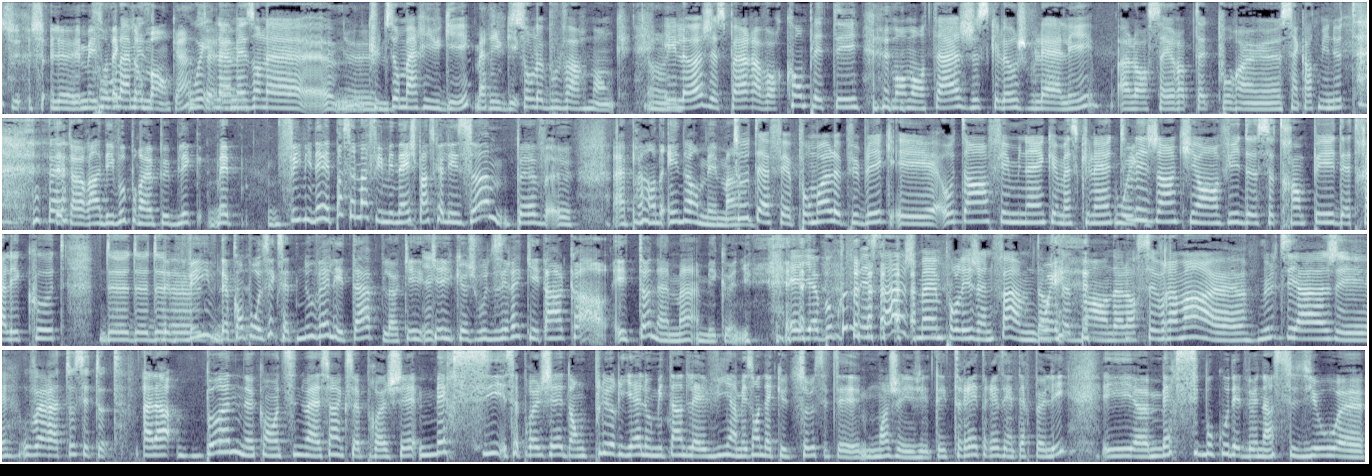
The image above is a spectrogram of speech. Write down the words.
le maison de la, culture Monk, hein? Oui, la maison de la culture Marie Huguet. Marie. Sur le boulevard Monk. Et là, j'espère avoir complété mon montage jusque là où je voulais aller. Alors, ça ira peut-être pour un 50 minutes. C'est un rendez-vous pour un public, mais féminin, mais pas seulement féminin. Je pense que les hommes peuvent euh, apprendre énormément. Tout à fait. Pour moi, le public est autant féminin que masculin. Tous les gens qui ont envie de se tremper, d'être à l'écoute, de, de, de, de, vivre, de composer avec cette nouvelle étape là, qui, qui, que je vous dirais qui est encore étonnamment méconnue. et il y a beaucoup de messages même pour les jeunes femmes dans cette bande. Alors c'est vraiment euh, multi-âge et ouvert à tous et toutes. Alors bonne continuation avec ce projet. Merci projet donc pluriel au mi-temps de la vie en maison de la culture. C'était moi j'ai été très très interpellée et euh, merci beaucoup d'être venu en studio. Euh,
